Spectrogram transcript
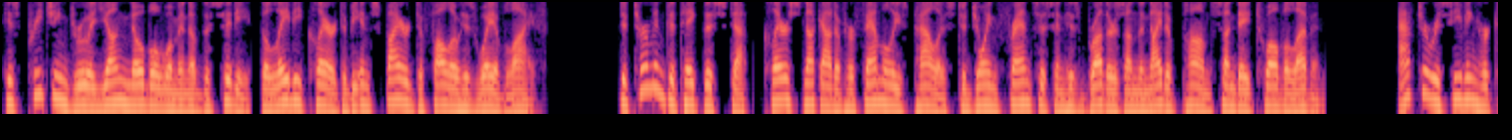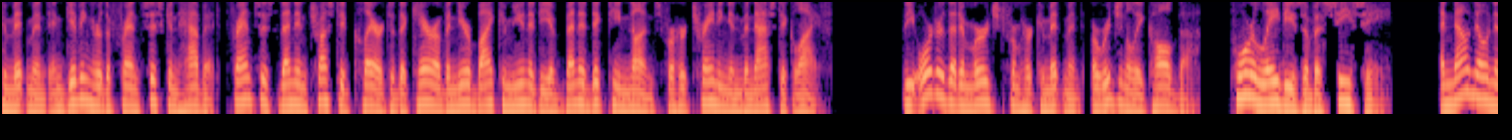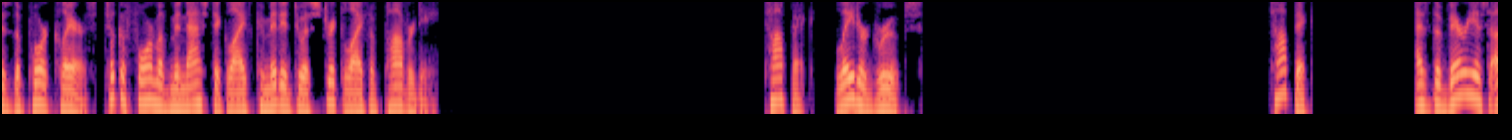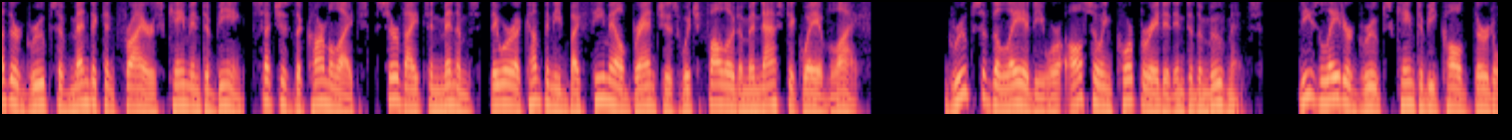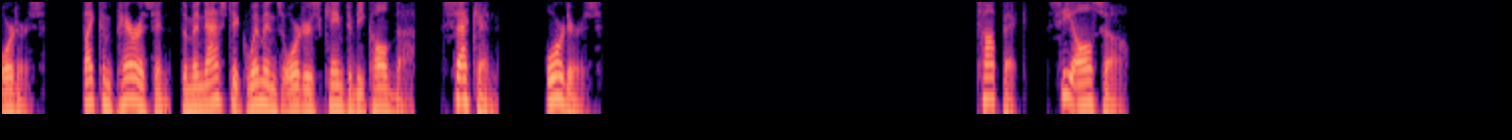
His preaching drew a young noblewoman of the city, the Lady Clare to be inspired to follow his way of life. Determined to take this step, Clare snuck out of her family's palace to join Francis and his brothers on the night of Palm Sunday 1211. After receiving her commitment and giving her the Franciscan habit, Francis then entrusted Clare to the care of a nearby community of Benedictine nuns for her training in monastic life. The order that emerged from her commitment, originally called the Poor Ladies of Assisi, and now known as the Poor Clares, took a form of monastic life committed to a strict life of poverty. Later groups as the various other groups of mendicant friars came into being, such as the Carmelites, Servites and Minims, they were accompanied by female branches which followed a monastic way of life. Groups of the laity were also incorporated into the movements. These later groups came to be called Third Orders. By comparison, the monastic women's orders came to be called the Second Orders. Topic. See also.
